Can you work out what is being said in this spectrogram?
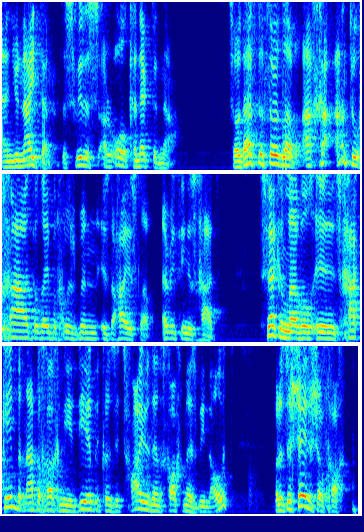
and unite them. The Sfiris are all connected now. So that's the third level. Antu Chad B'chushbin is the highest level. Everything is Chad. Second level is Chakim, but not B'chachim Yediyah because it's higher than Chacham as we know it, but it's a Shadish of Chacham.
